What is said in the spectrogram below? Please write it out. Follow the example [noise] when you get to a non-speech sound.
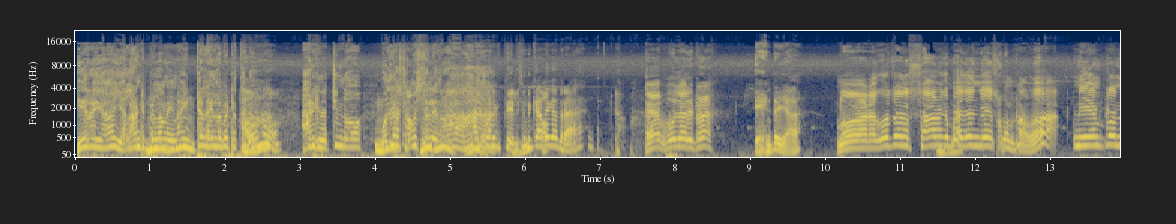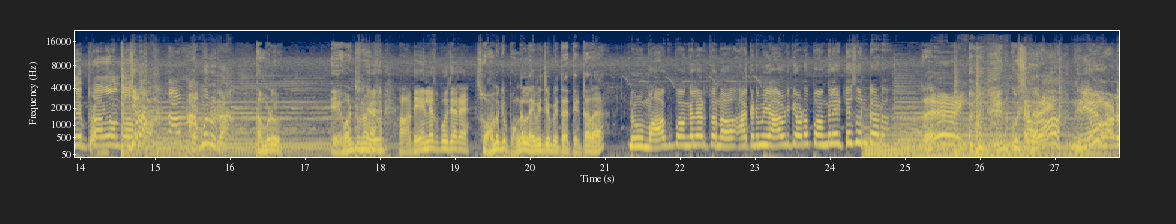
ఏరయ్యా ఎలాంటి పిల్లనైనా ఇంటి లైన్లో పెట్టేస్తాను అవును. ఆడికి నచ్చిందో వదిలే సమస్య లేదురా. అది మనకి తెలిసింది కాదే కదరా. ఏ పూజారి ఇట్రా. ఏంటయ్యా? నువ్వు ఆడ కూర్చొని స్వామికి భజన చేసుకుంటున్నావు? నీ ఇంట్లో నీ ప్రాణంతో గమ్మునురా తమ్ముడు ఏమంటున్నాడు? అదేం లేదు పూజారే. స్వామికి పొంగల్ నైవేద్యం పెట్టా తింటారా? నువ్వు మాకు పొంగలెడుతున్నావు. అక్కడ మీ ఆవిడకి ఎవడో పొంగలెట్టేసి ఉంటాడు.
